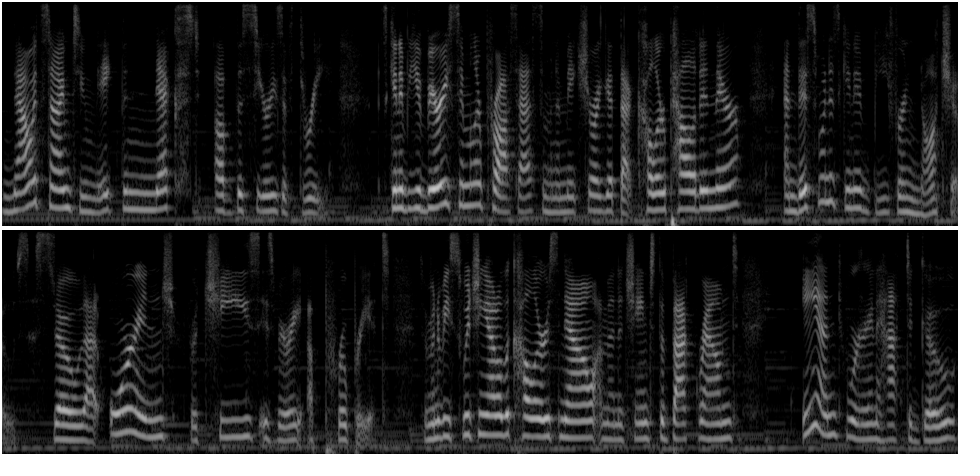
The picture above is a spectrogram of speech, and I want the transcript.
Now it's time to make the next of the series of three. It's gonna be a very similar process. I'm gonna make sure I get that color palette in there. And this one is gonna be for nachos. So that orange for cheese is very appropriate. So I'm gonna be switching out all the colors now. I'm gonna change the background and we're gonna have to go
